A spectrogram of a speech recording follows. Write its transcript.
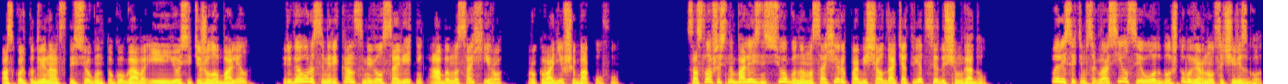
Поскольку 12-й сёгун Токугава и Иоси тяжело болел, переговоры с американцами вел советник Абе Масахиро, руководивший Бакуфу. Сославшись на болезнь Сёгуна, Масахиро пообещал дать ответ в следующем году. Перри с этим согласился и отбыл, чтобы вернуться через год.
